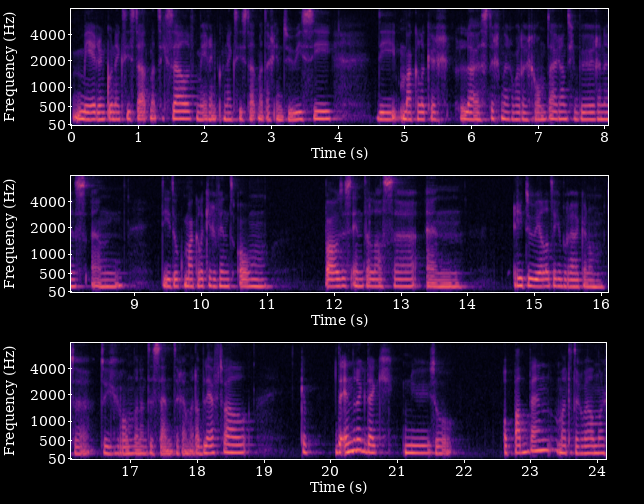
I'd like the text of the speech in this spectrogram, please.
meer in connectie staat met zichzelf, meer in connectie staat met haar intuïtie, die makkelijker luistert naar wat er rond haar aan het gebeuren is en die het ook makkelijker vindt om pauzes in te lassen en rituelen te gebruiken om te, te gronden en te centeren. Maar dat blijft wel... Ik heb de indruk dat ik nu zo op pad ben, maar dat er wel nog,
